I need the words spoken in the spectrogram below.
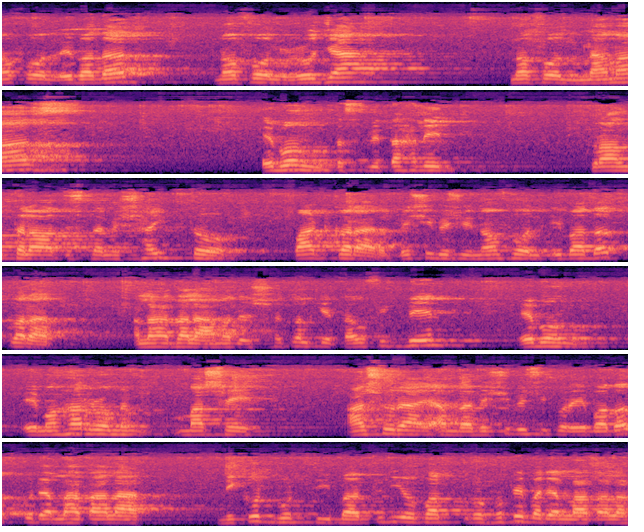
নফল ইবাদত, নফল রোজা, নফল নামাজ এবং তসবি তাহলিল কোরআন তালাওয়াত, ইসলামী সাহিত্য পাঠ করার, বেশি বেশি নফল ইবাদত করার আল্লাহ তালা আমাদের সকলকে তৌফিক দিন এবং এই মহারম মাসে আশুরায় আমরা বেশি বেশি করে ইবাদত করে আল্লাহ তালার নিকটবর্তী বা প্রিয় পাত্র হতে পারে আল্লাহ তালা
